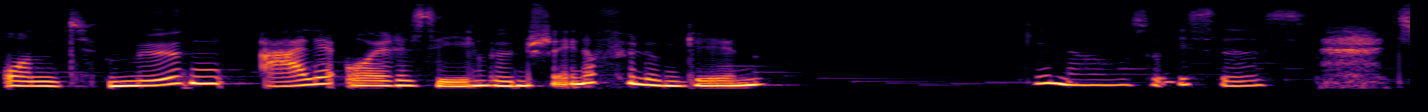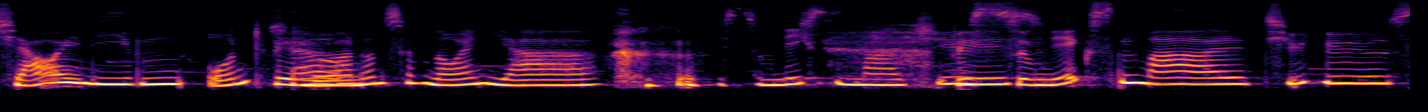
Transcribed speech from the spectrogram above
und mögen alle eure Seelenwünsche in Erfüllung gehen. Genau, so ist es. Ciao, ihr Lieben, und wir Ciao. hören uns im neuen Jahr. Bis zum nächsten Mal. Tschüss. Bis zum nächsten Mal. Tschüss.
